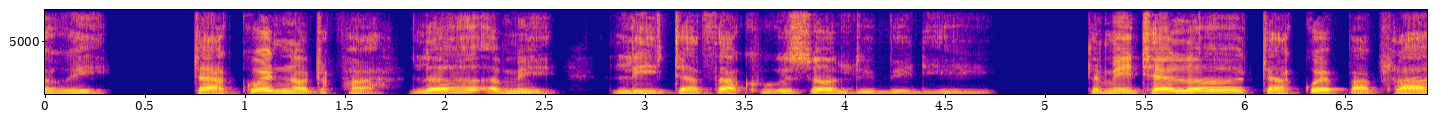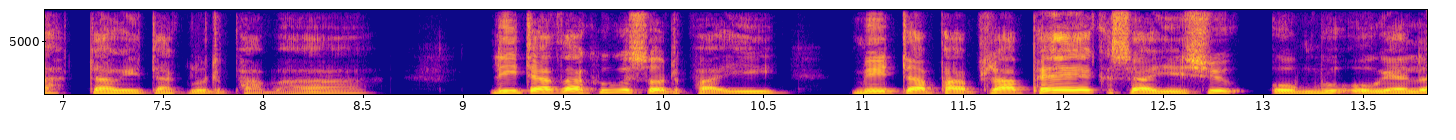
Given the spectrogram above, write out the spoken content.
အရီတာကွဲ့နော်တဖာလောအမီ လီတသခုကစောလူဘီဒီတမေထဲလတာကွဲ့ပဖလာတာဂီတာကလုတဖာပါလီတသခုကစောတဖာဤမေတာဖဖလာဖဲကဆာယေရှုအိုမှုအိုဂဲလ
